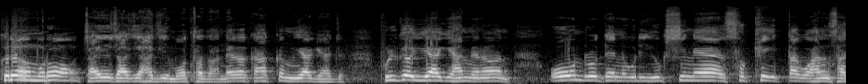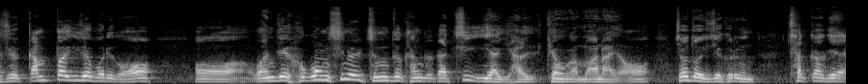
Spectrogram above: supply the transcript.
그러므로 자유자재하지 못하다. 내가 가끔 이야기하죠. 불교 이야기하면은 오온으로 된 우리 육신에 속해 있다고 하는 사실을 깜빡 잊어버리고 어, 완전히 허공신을 증득한 것 같이 이야기할 경우가 많아요. 저도 이제 그런 착각에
